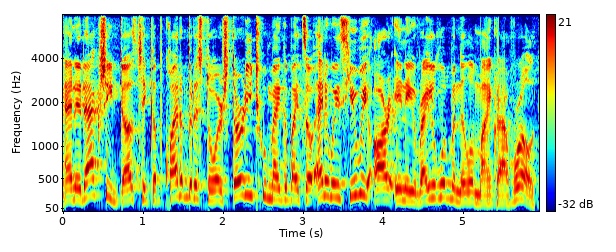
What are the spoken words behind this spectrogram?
and it actually does take up quite a bit of storage, 32 megabytes. So anyways, here we are in a regular vanilla Minecraft world.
